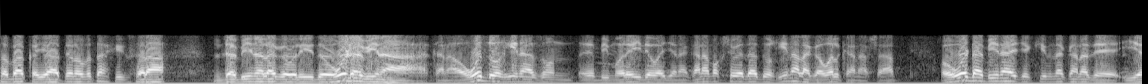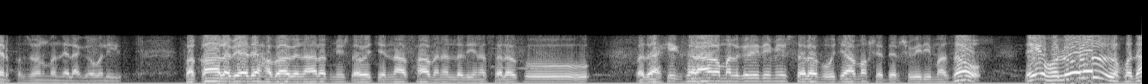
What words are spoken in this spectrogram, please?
سبا قیاتن و بتحقیق سرا دبینا لگولی دو و دبینا کنا و دو غینا زون بیموری دو جنا کنا مخشوی دا دو غینا لگول کنا شاب وډه بینای چې کیم نه کنه د ير په ځون باندې لګولې فقال بیا د حباب الارض مشتوي چې الناس اصحابنا الذين سلفوا په تحقیق سره هغه ملګری دې مش سلفو چې هغه مخ تر شوی دي مزو دی هلول خدا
